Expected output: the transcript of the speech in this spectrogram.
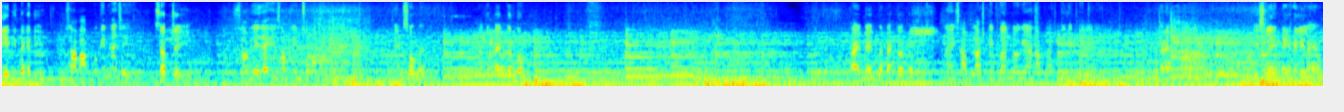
ये दिए कितने के दिए? सब आपको कितने चाहिए? सब चाहिए। सब ले जाइए सब तीन सौ में। तीन सौ में? हाँ तो पैक कर दो। भाई बैग में पैक कर दो। नहीं सब प्लास्टिक बंद हो गया ना प्लास्टिक की थैली नहीं अरे हाँ इसलिए मैं अकेले लाया हूँ।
